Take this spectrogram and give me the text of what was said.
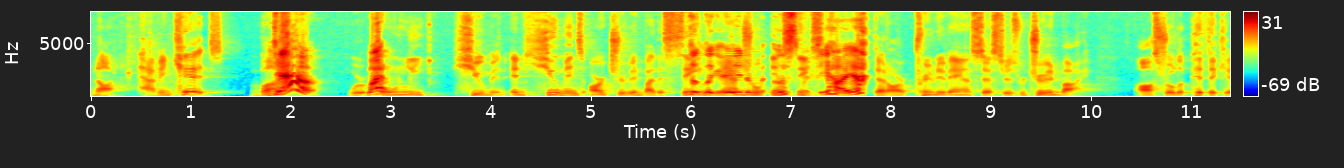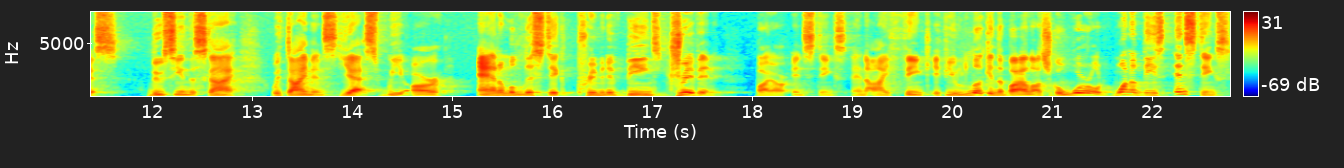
not having kids. But Yeah. we're What? only human, and humans are driven by the same Look, natural instincts Usman, higher. that our primitive ancestors were driven by. Australopithecus, Lucy in the sky, with diamonds. Yes, we are animalistic, primitive beings driven by our instincts. And I think if you look in the biological world, one of these instincts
